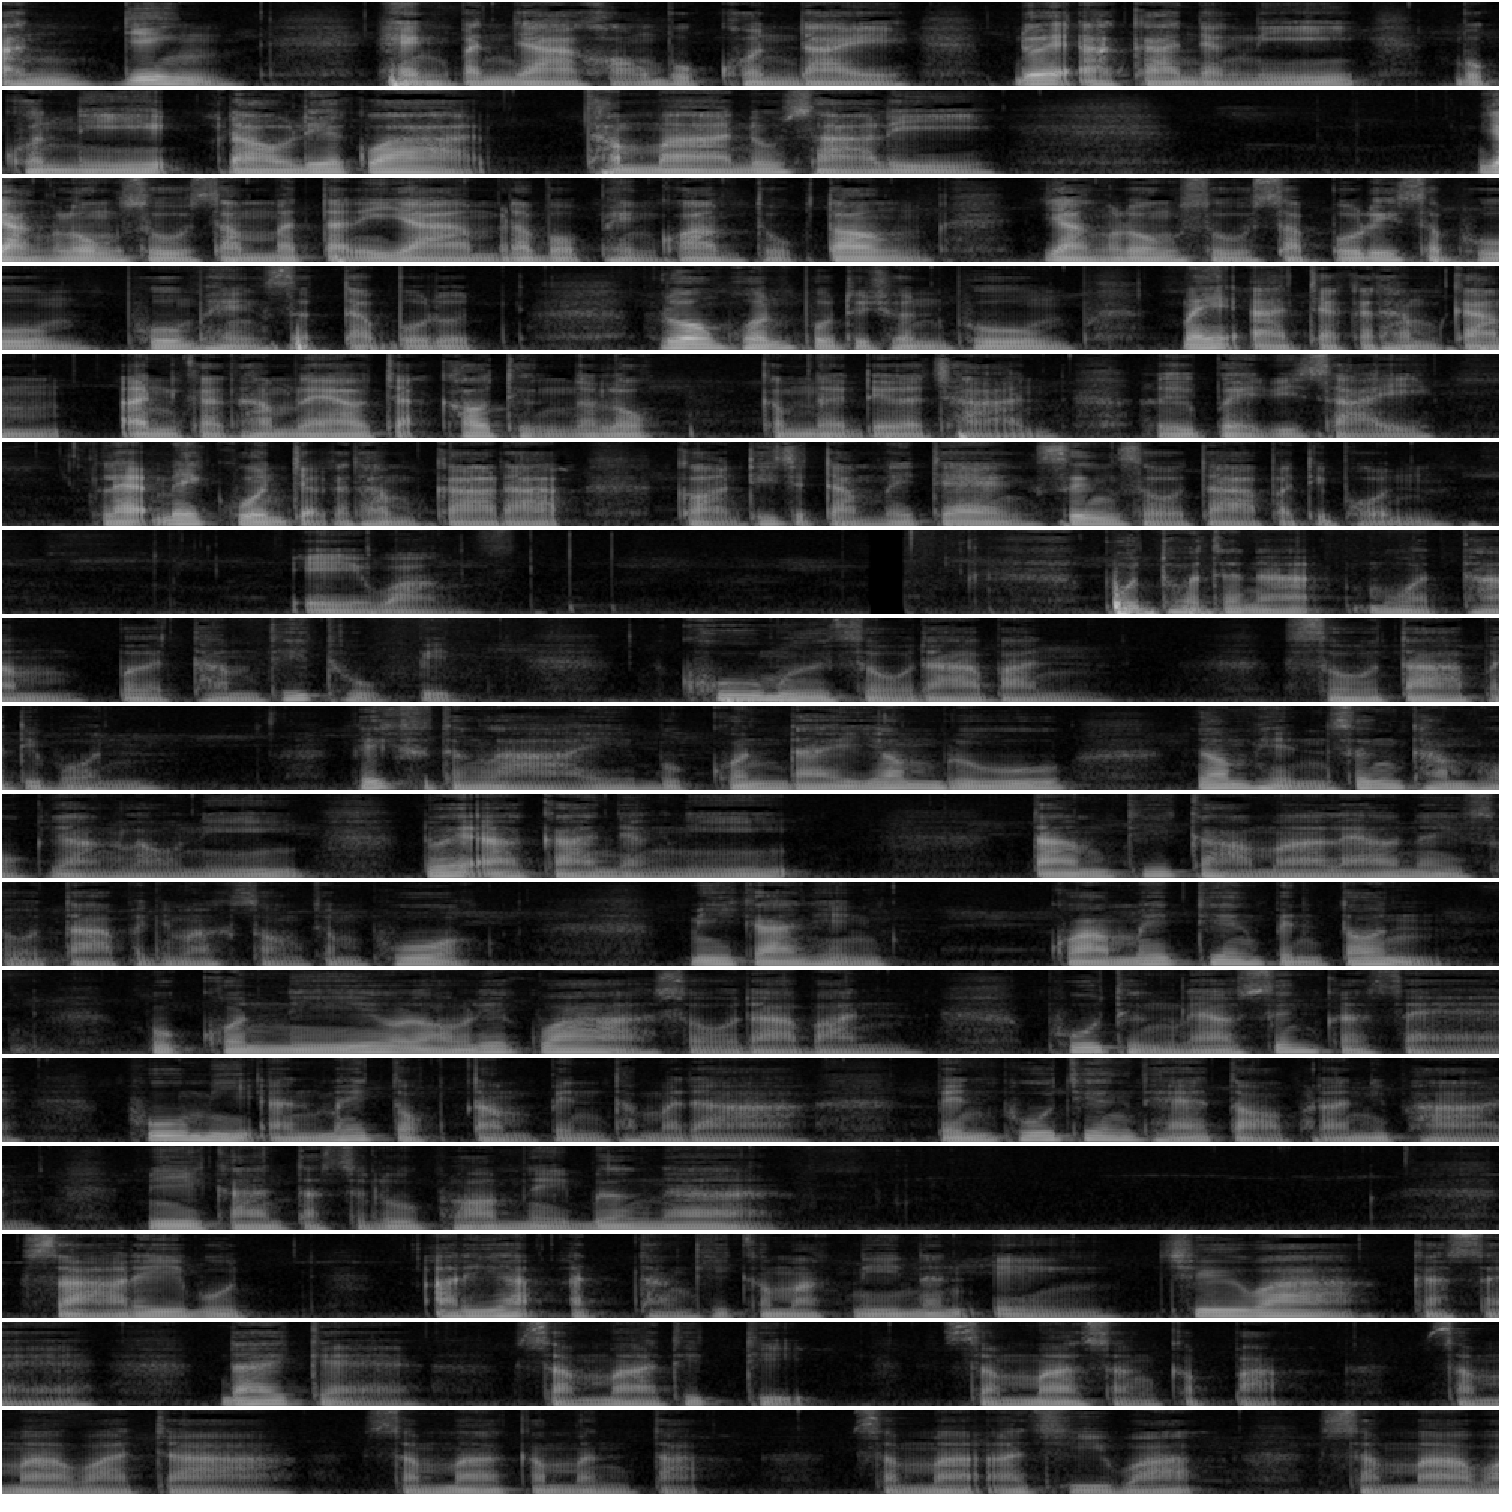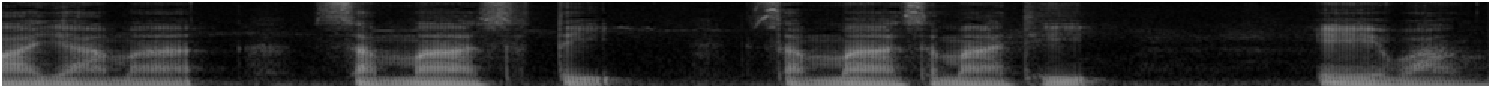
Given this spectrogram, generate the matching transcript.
อันยิ่ง แห่งปัญญาของบุคคลใด ด้วยอาการอย่างนี้ บุคคลนี้เราเรียกว่า ธรรมานุสารี อย่างลงสู่สัมมตนิยามระบบแห่งความถูกต้อง อย่างลงสู่สัพปริสภูมิ ภูมิแห่งสัตตบุรุษร่วงพ้นปุตุชนภูมิ ไม่อาจจะกระทำกรรม อันกระทำแล้วจะเข้าถึงนรก กำเนิดเดรัจฉาน หรือเปรตวิสัย และไม่ควรจะกระทำการะก่อนที่จะทำให้แจ้ง ซึ่งโสตาปฏิผล เอวัง พุทธวจนะหมวดธรรม เปิดธรรมที่ถูกปิด คู่มือโสดาบัน โสตาปฏิผลภิกษุทั้งหลายบุคคลใดย่อมรู้ ย่อมเห็นซึ่งทำหกอย่างเหล่านี้ ด้วยอาการอย่างนี้ ตามที่กล่าวมาแล้วในโสตาปฏิมักสองจำพวก มีการเห็นความไม่เที่ยงเป็นต้น บุคคลนี้เราเรียกว่า โสดาบัน ผู้ถึงแล้วซึ่งกระแส ผู้มีอันไม่ตกต่ำเป็นธรรมดา เป็นผู้เที่ยงแท้ต่อพระนิพพาน มีการตัดสรู้พร้อมในเบื้องหน้า สารีบุตร อริยอัตถังคิกมักนี้นั่นเอง ชื่อว่ากระแส ได้แก่ สัมมาทิฏฐิ สัมมาสังกัปปะ สัมมาวาจา สัมมากัมมันตะ สัมมาอาชีวะ สัมมาวายามะ สัมมาสติ สัมมาสมาธิ เอวัง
